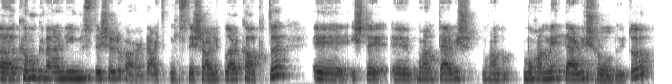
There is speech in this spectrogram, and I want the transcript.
E, kamu güvenliği müsteşarı vardı artık müsteşarlıklar kalktı e, işte e, Muhammed Derviş Muhammed Dervişoğlu'ydu.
